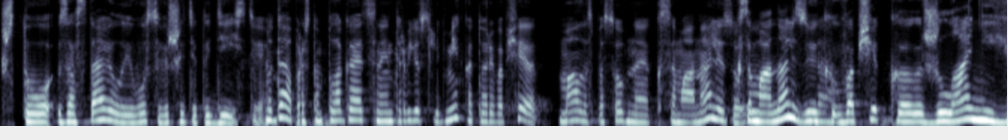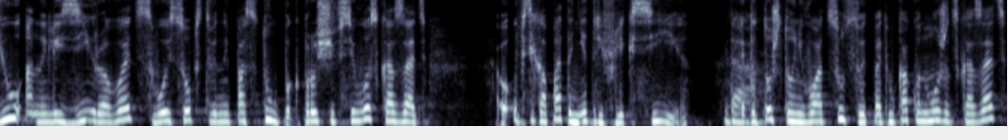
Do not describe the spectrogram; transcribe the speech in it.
что заставило его совершить это действие. Ну да, просто он полагается на интервью с людьми, которые вообще мало способны к самоанализу. К самоанализу да. и к, вообще к желанию анализировать свой собственный поступок. Проще всего сказать, у психопата нет рефлексии. Да. Это то, что у него отсутствует. Поэтому как он может сказать,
